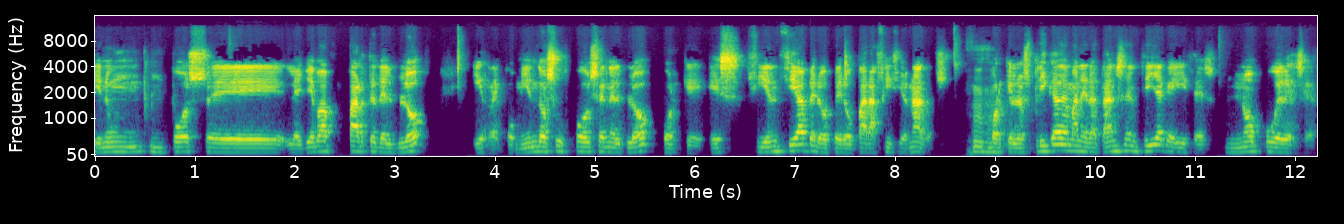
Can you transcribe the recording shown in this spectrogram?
tiene un, post, eh, le lleva parte del blog y recomiendo sus posts en el blog porque es ciencia, pero, pero para aficionados, porque lo explica de manera tan sencilla que dices, no puede ser.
